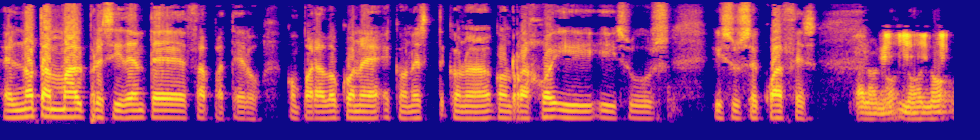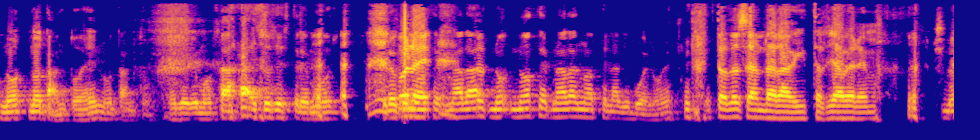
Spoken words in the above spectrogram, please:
el no tan mal presidente Zapatero comparado con eh, con este con, eh, con Rajoy y, y sus y sus secuaces Claro, no, no, no, no, no tanto, ¿eh? No tanto. No lleguemos a esos extremos. Creo que no hacer eh, nada, no, no hacer nada no hace nadie bueno, ¿eh? Todo se andará, Víctor, ya veremos. No,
